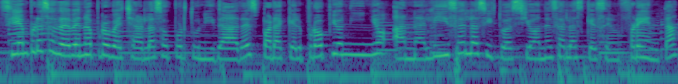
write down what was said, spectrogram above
Siempre se deben aprovechar las oportunidades para que el propio niño analice las situaciones a las que se enfrenta,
